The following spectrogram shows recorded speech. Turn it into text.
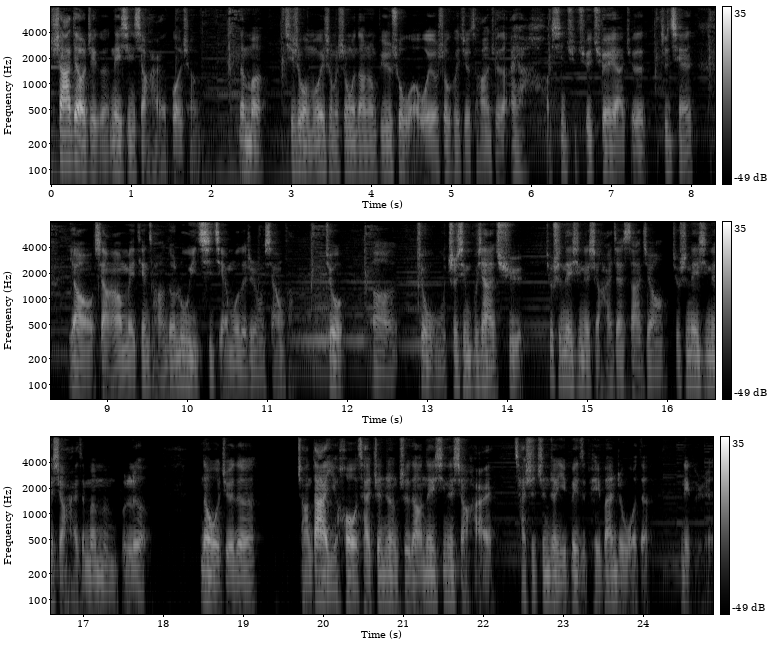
杀掉这个内心小孩的过程。那么其实我们为什么生活当中，比如说我，我有时候会觉得早上觉得哎呀好兴趣缺缺呀，觉得之前。要想要每天早上都录一期节目的这种想法，就呃就执行不下去，就是内心的小孩在撒娇，就是内心的小孩在闷闷不乐。那我觉得长大以后才真正知道，内心的小孩才是真正一辈子陪伴着我的那个人。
